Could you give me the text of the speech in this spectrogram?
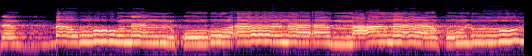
يتدبرون القرآن أم على قلوب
